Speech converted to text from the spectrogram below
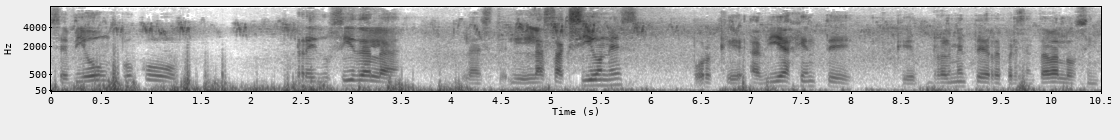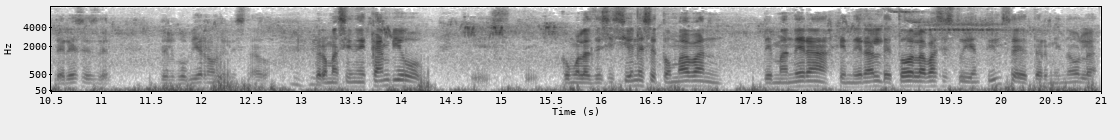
se vio un poco reducida la, este, las acciones porque había gente que realmente representaba los intereses de, del gobierno del estado. Uh -huh. Pero más sin en cambio, este, como las decisiones se tomaban de manera general de toda la base estudiantil, se determinó la,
